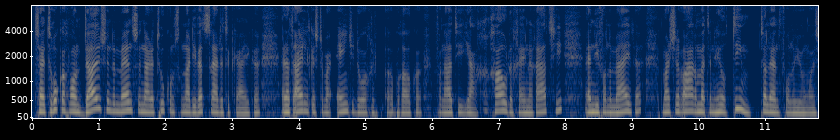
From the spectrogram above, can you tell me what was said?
Zij trokken gewoon duizenden mensen naar de toekomst om naar die wedstrijden te kijken. En uiteindelijk is er maar eentje doorgebroken vanuit die ja, gouden generatie en die van de meiden. Maar ze waren met een heel team talentvolle jongens.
